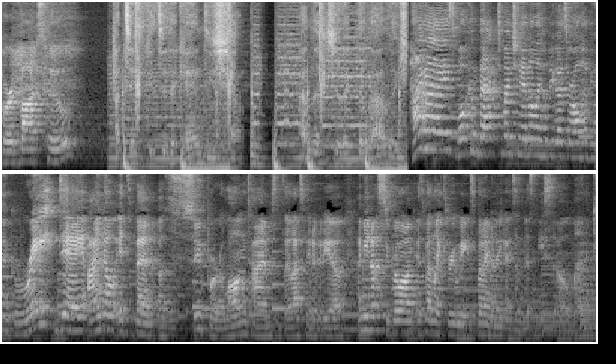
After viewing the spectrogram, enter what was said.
Bird Box who? I take you to the candy shop. I let you lick the lolly. Hi guys, welcome back to my channel. I hope you guys are all having a great day. I know it's been a super long time since I last made a video. I mean, not super long, it's been like three weeks, but I know you guys have missed me so much,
